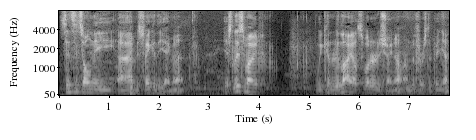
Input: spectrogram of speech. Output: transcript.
since it's only uh, misveka the yema, yes lismoich, we can rely on Rishona, on the first opinion,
